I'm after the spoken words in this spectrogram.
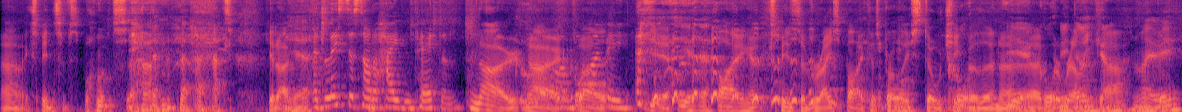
uh, expensive sports. Um, you know, Yeah. At least it's not a Hayden Paddon. no, no. well, yeah, Yeah. buying an expensive race bike is probably still cheaper than a, yeah, a Courtney rally Duncan, car. maybe.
